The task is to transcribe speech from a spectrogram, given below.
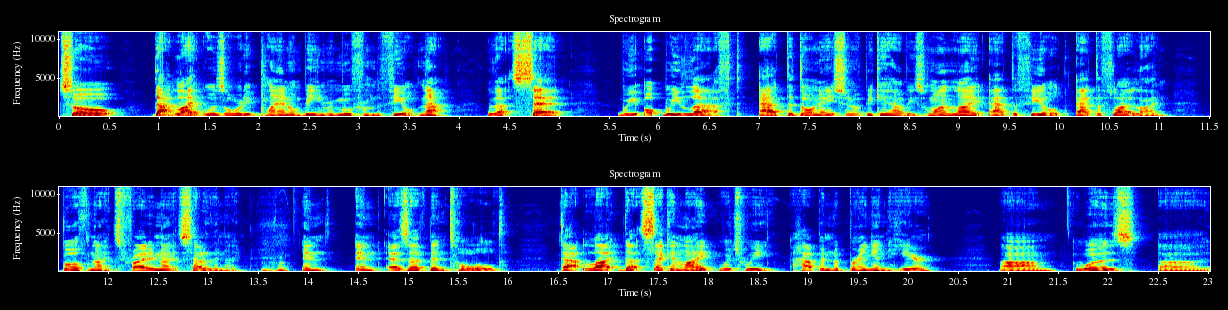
so that light was already planned on being removed from the field. Now with that said we we left at the donation of bk hobbies one light at the field at the flight line both nights, Friday night, Saturday night. And and as I've been told, that light, that second light, which we happened to bring in here, um, was uh,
